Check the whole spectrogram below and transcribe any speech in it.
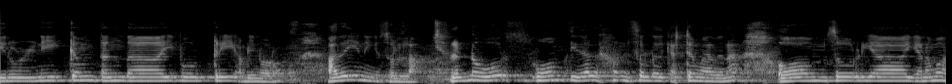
இருள் நீக்கம் தந்தாய் போற்றி அப்படின்னு வரும். அதையும் நீங்கள் சொல்லலாம். இல்லாட்டினா ஓர் ஓம் இதெல்லாம் சொல்கிறது கஷ்டமாக இருந்ததுன்னா ஓம் சூர்யா எனமா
